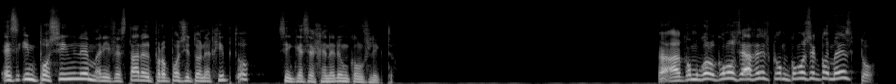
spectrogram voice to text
Es imposible manifestar el propósito en Egipto sin que se genere un conflicto. Ah, ¿Cómo, se hace? ¿Cómo se come esto?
